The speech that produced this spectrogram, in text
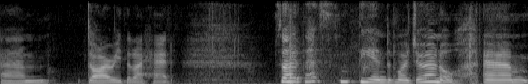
um, diary that I had. So that's the end of my journal. Um,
